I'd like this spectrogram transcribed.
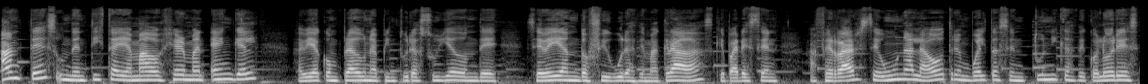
Antes, un dentista llamado Hermann Engel había comprado una pintura suya donde se veían dos figuras demacradas que parecen aferrarse una a la otra envueltas en túnicas de colores,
